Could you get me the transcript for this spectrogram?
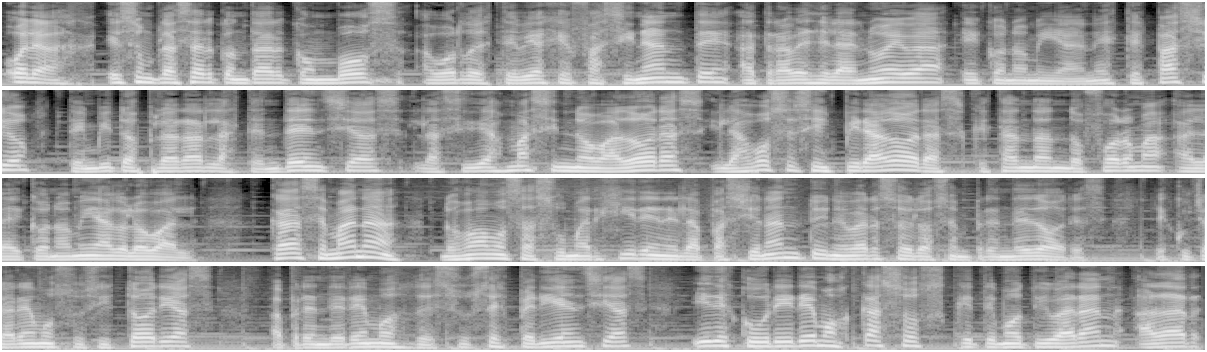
Hola, es un placer contar con vos a bordo de este viaje fascinante a través de la nueva economía. En este espacio te invito a explorar las tendencias, las ideas más innovadoras y las voces inspiradoras que están dando forma a la economía global. Cada semana nos vamos a sumergir en el apasionante universo de los emprendedores. Escucharemos sus historias, aprenderemos de sus experiencias y descubriremos casos que te motivarán a dar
